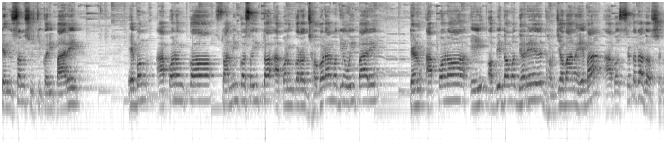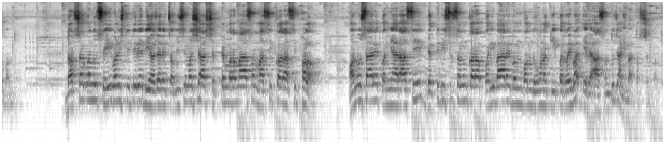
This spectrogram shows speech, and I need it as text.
ଟେନସନ୍ ସୃଷ୍ଟି କରିପାରେ ଏବଂ ଆପଣଙ୍କ ସ୍ୱାମୀଙ୍କ ସହିତ ଆପଣଙ୍କର ଝଗଡ଼ା ମଧ୍ୟ ହୋଇପାରେ। ତେଣୁ ଆପଣ ଏହି ଅବିଦ ମଧ୍ୟରେ ଧୈର୍ଯ୍ୟବାନ ହେବା ଆବଶ୍ୟକତା ଦର୍ଶକ ବନ୍ଧୁ। ଦର୍ଶକ ବନ୍ଧୁ ସେହିଭଳି ସ୍ଥିତିରେ ଦୁଇ ହଜାର ଚବିଶ ମସିହା ସେପ୍ଟେମ୍ବର ମାସ ମାସିକ ରାଶିଫଳ ଅନୁସାରେ କନ୍ୟା ରାଶି ବ୍ୟକ୍ତିବିଶେଷଙ୍କର ପରିବାର ଏବଂ ବନ୍ଧୁଗଣ କିପରି ରହିବ ଏବେ ଆସନ୍ତୁ ଜାଣିବା ଦର୍ଶକ ବନ୍ଧୁ।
